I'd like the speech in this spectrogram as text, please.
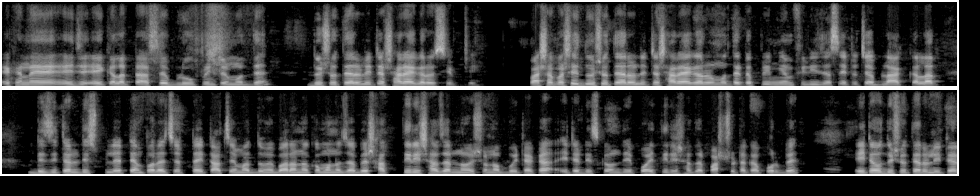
এখানে এই যে এই কালারটা আছে ব্লু প্রিন্টের মধ্যে, দুইশো তেরো লিটার সাড়ে এগারো সিফটি পাশাপাশি দুইশো তেরো লিটার সাড়ে এগারোর মধ্যে একটা প্রিমিয়াম ফ্রিজ আছে, এটা হচ্ছে ব্ল্যাক কালার ডিজিটাল ডিসপ্লে টেম্পারেচারটাই টাচের মাধ্যমে বাড়ানো কমানো যাবে। সাতত্রিশ হাজার নয়শো নব্বই টাকা, এটা ডিসকাউন্ট দিয়ে পঁয়ত্রিশ হাজার পাঁচশো টাকা পড়বে। এটাও দুইশো তেরো লিটার,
